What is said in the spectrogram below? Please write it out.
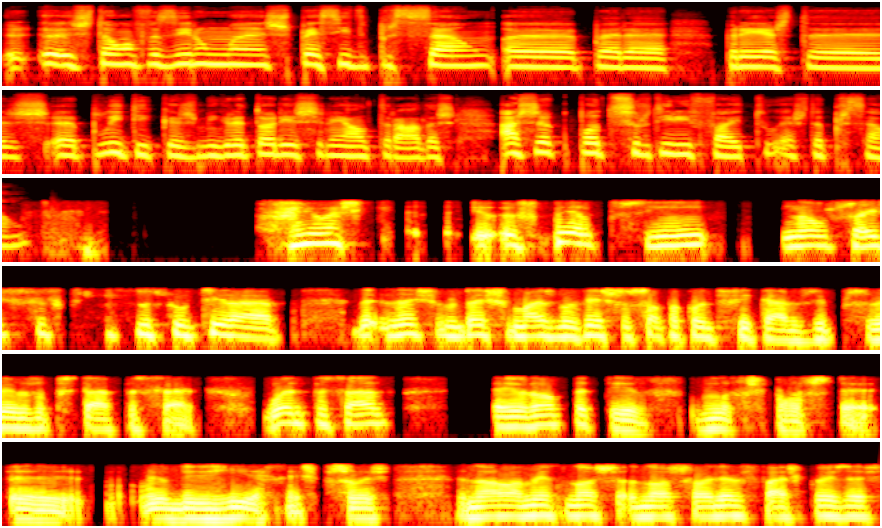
eh, eh, estão a fazer uma espécie de pressão uh, para, para estas uh, políticas migratórias serem alteradas. Acha que pode surtir efeito esta pressão? Eu acho que, eu espero que sim, não sei se, se surtirá. Deixo-me deixo mais uma vez só para quantificarmos e percebermos o que está a passar. O ano passado a Europa teve uma resposta, eh, eu diria, as pessoas, normalmente nós, nós olhamos para as coisas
